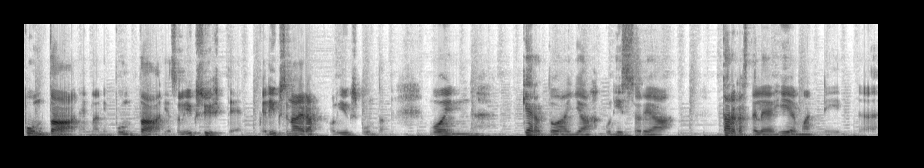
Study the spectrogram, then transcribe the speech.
puntaan, englannin puntaan, ja se oli yksi yhteen. Eli yksi naira oli yksi punta. Voin kertoa ja kun historiaa tarkastelee hieman, niin äh,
